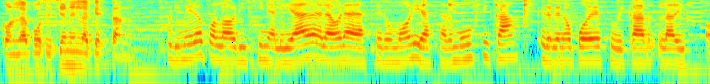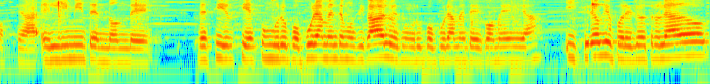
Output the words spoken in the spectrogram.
con la posición en la que están? Primero por la originalidad a la hora de hacer humor y de hacer música. Creo que no puedes ubicar la, o sea, el límite en donde decir si es un grupo puramente musical o es un grupo puramente de comedia. Y creo que por el otro lado,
